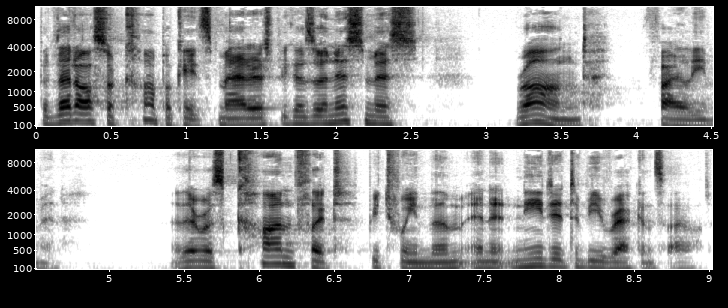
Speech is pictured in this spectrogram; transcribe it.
But that also complicates matters because Onesimus wronged Philemon. There was conflict between them, and it needed to be reconciled.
